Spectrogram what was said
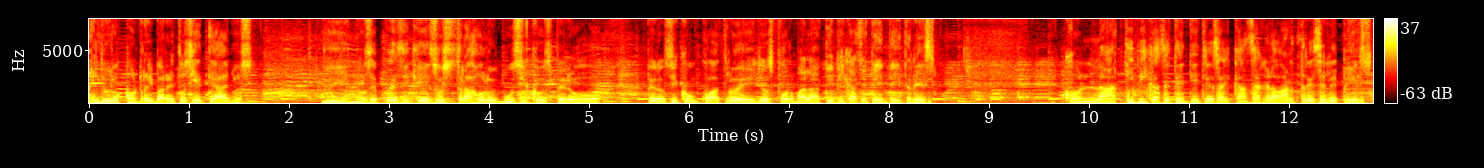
Él duró con Rey Barreto siete años y no se puede decir que sustrajo los músicos, pero, pero sí con cuatro de ellos forma la típica 73. Con la típica 73 alcanza a grabar tres LPs,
